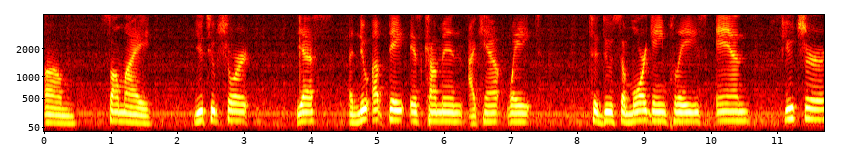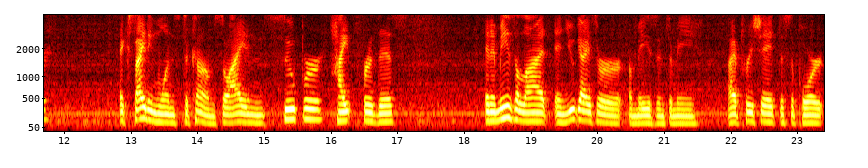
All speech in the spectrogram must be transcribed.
um, saw my YouTube short, yes, a new update is coming. I can't wait to do some more gameplays and future exciting ones to come. So I am super hyped for this. And it means a lot and you guys are amazing to me. I appreciate the support.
